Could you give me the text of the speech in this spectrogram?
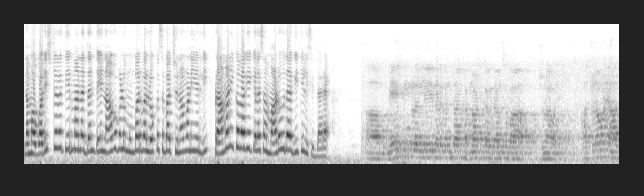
ನಮ್ಮ ವರಿಷ್ಠರ ತೀರ್ಮಾನದಂತೆ ನಾವುಗಳು ಮುಂಬರುವ ಲೋಕಸಭಾ ಚುನಾವಣೆಯಲ್ಲಿ ಪ್ರಾಮಾಣಿಕವಾಗಿ ಕೆಲಸ ಮಾಡುವುದಾಗಿ ತಿಳಿಸಿದ್ದಾರೆ. ಮೇ ತಿಂಗಳಲ್ಲಿ ನಡೆದಂಥ ಕರ್ನಾಟಕ ವಿಧಾನಸಭಾ ಚುನಾವಣೆ. ಆ ಚುನಾವಣೆ ಆದ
